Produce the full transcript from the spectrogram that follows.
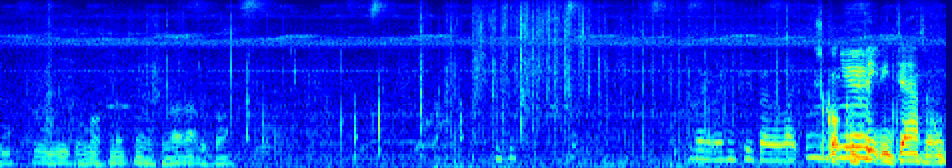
Yeah, unusual moth. I've never seen anything like that before. I think we can choose by the light. It's got completely dazzled,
